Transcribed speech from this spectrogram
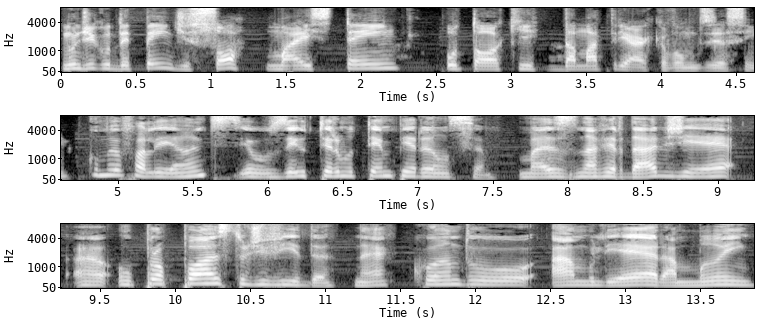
não digo depende só, mas tem o toque da matriarca, vamos dizer assim. Como eu falei antes, eu usei o termo temperança, mas na verdade é uh, o propósito de vida, né? Quando a mulher, a mãe,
